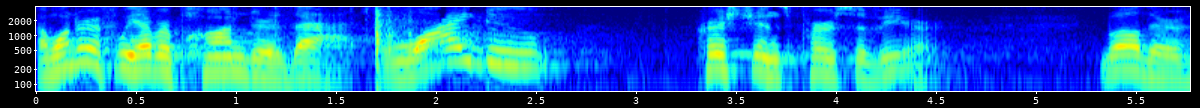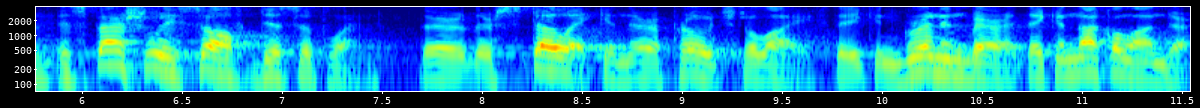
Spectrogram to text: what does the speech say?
I wonder if we ever ponder that. Why do Christians persevere? Well, they're especially self disciplined. They're, they're stoic in their approach to life. They can grin and bear it, they can knuckle under.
